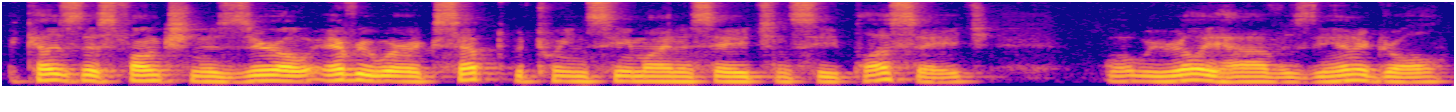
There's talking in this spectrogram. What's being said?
because this function is 0 everywhere except between c minus h and c plus h, what we really have is the integral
